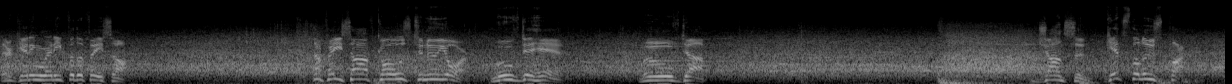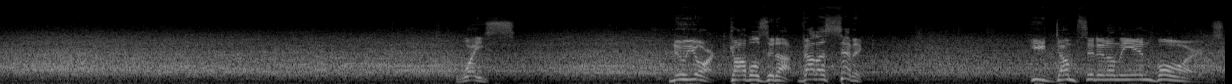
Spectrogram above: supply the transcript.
They're getting ready for the faceoff. The faceoff goes to New York. Moved ahead. Moved up. Johnson gets the loose puck. Weiss. New York gobbles it up. Valasevic. He dumps it in on the end boards.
